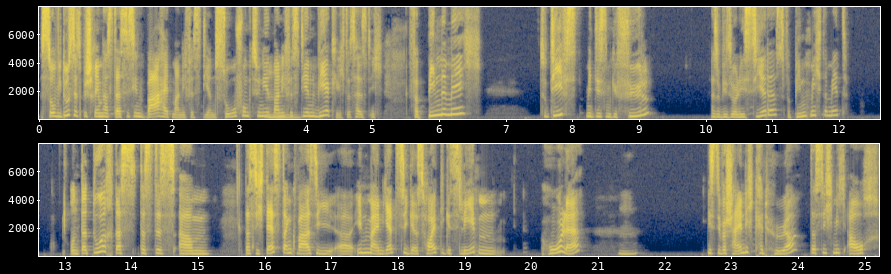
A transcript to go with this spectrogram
so wie du es jetzt beschrieben hast, das ist in Wahrheit manifestieren. So funktioniert mhm. manifestieren wirklich. Das heißt, ich verbinde mich zutiefst mit diesem Gefühl also visualisiere das, verbinde mich damit. Und dadurch, dass, dass, das, ähm, dass ich das dann quasi äh, in mein jetziges, heutiges Leben hole, mhm. ist die Wahrscheinlichkeit höher, dass ich mich auch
